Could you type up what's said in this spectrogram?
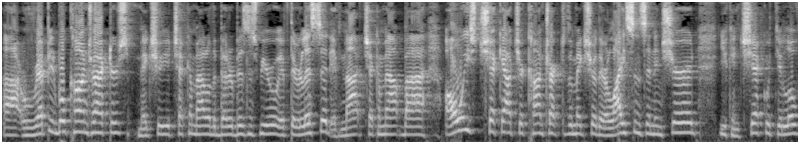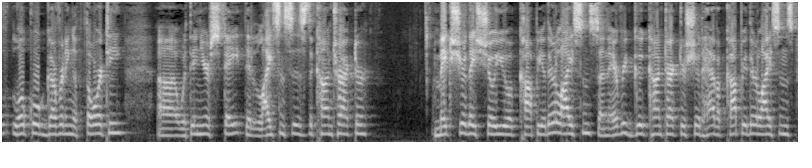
uh, reputable contractors, make sure you check them out on the Better Business Bureau if they're listed. If not, check them out by always check out your contractor to make sure they're licensed and insured. You can check with your lo- local governing authority uh, within your state that licenses the contractor. Make sure they show you a copy of their license, and every good contractor should have a copy of their license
